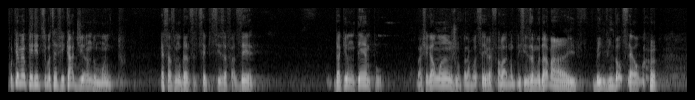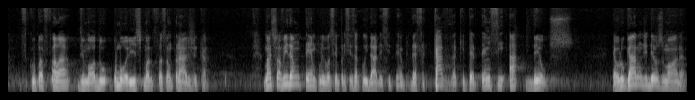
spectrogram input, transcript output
Porque, meu querido, se você ficar adiando muito essas mudanças que você precisa fazer, daqui a um tempo vai chegar um anjo para você e vai falar: não precisa mudar mais, bem-vindo ao céu. Desculpa falar de modo humorístico, uma situação trágica. Mas sua vida é um templo e você precisa cuidar desse templo, dessa casa que pertence a Deus. É o lugar onde Deus mora.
